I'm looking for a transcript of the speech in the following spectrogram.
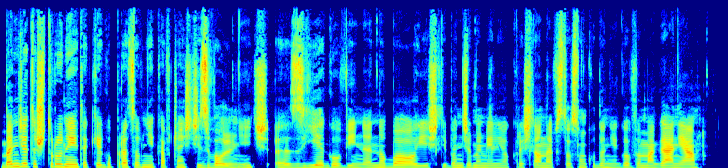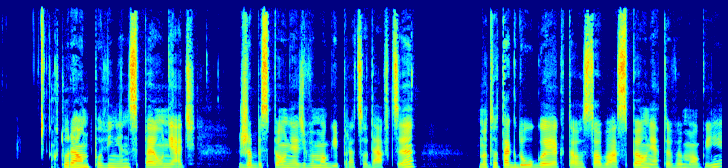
Będzie też trudniej takiego pracownika w części zwolnić e, z jego winy, no bo jeśli będziemy mieli określone w stosunku do niego wymagania, które on powinien spełniać, żeby spełniać wymogi pracodawcy, no to tak długo jak ta osoba spełnia te wymogi,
